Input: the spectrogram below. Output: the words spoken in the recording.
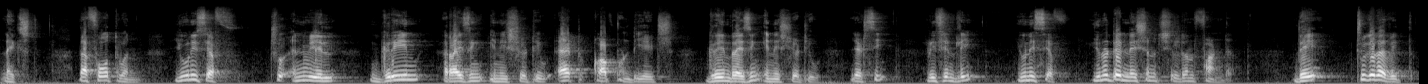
Next, the fourth one, UNICEF to unveil Green Rising Initiative at COP28. Green Rising Initiative. Let's see. Recently, UNICEF, United Nations Children Fund, they together with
